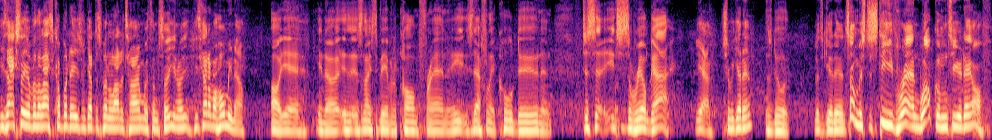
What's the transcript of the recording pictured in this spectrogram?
he's actually over the last couple of days we've got to spend a lot of time with him. So you know he's kind of a homie now. Oh yeah, you know, it, it's nice to be able to call him friend, and he's definitely a cool dude, and just he's just a real guy. Yeah. Should we get in? Let's do it. Let's get in. So Mr. Steve Rand, welcome to your day off.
